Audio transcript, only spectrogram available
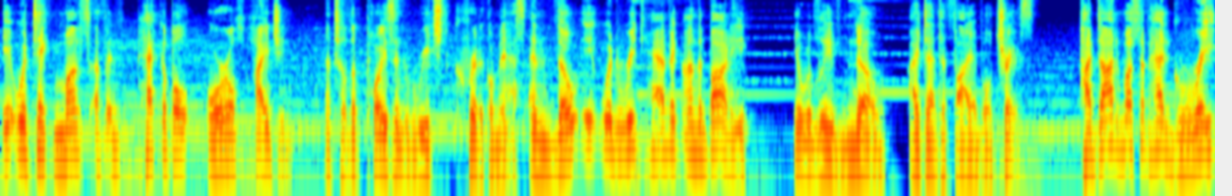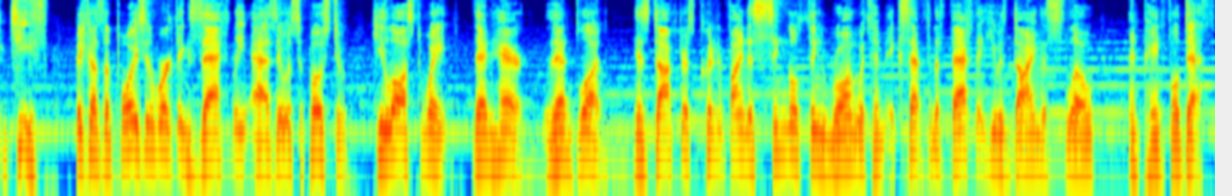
It would take months of impeccable oral hygiene until the poison reached critical mass, and though it would wreak havoc on the body, it would leave no identifiable trace. Haddad must have had great teeth because the poison worked exactly as it was supposed to. He lost weight, then hair, then blood. His doctors couldn't find a single thing wrong with him except for the fact that he was dying a slow and painful death.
